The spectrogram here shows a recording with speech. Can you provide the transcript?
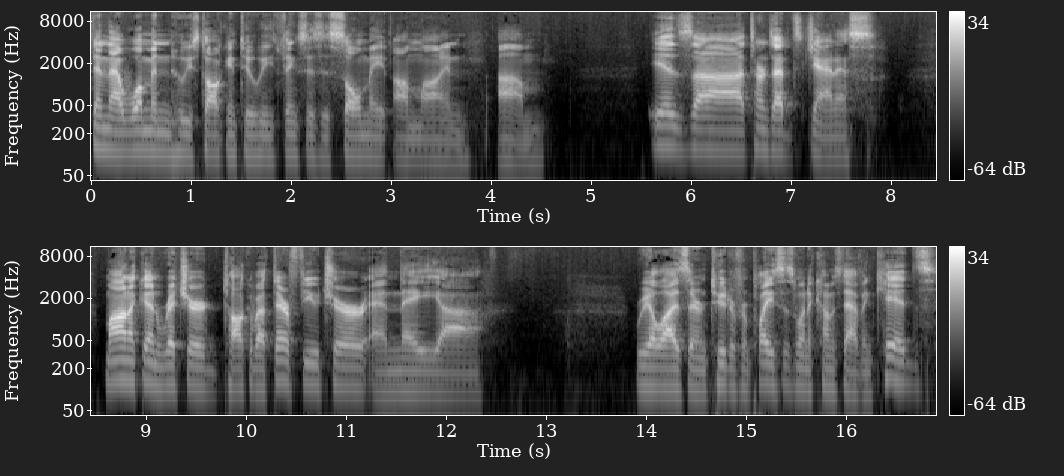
Then that woman who he's talking to, he thinks is his soulmate online, um, is uh, turns out it's Janice. Monica and Richard talk about their future, and they uh, realize they're in two different places when it comes to having kids,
